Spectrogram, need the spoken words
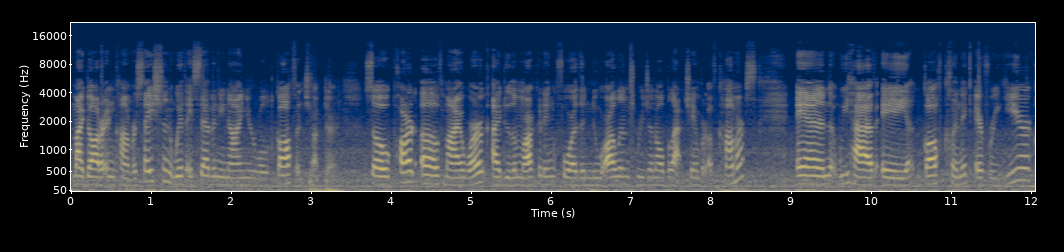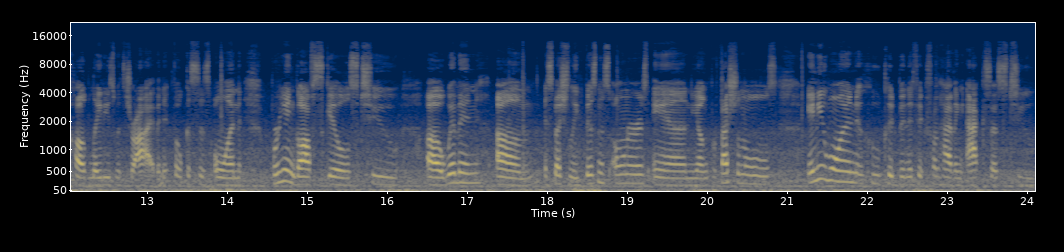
my daughter in conversation with a 79 year old golf instructor. So, part of my work, I do the marketing for the New Orleans Regional Black Chamber of Commerce. And we have a golf clinic every year called Ladies with Drive, and it focuses on bringing golf skills to uh, women, um, especially business owners and young professionals, anyone who could benefit from having access to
